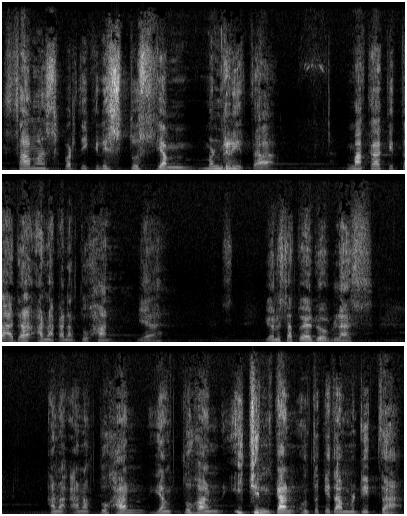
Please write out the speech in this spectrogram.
sama seperti Kristus yang menderita, maka kita adalah anak-anak Tuhan. Ya, Yohanes 1 ayat 12. Anak-anak Tuhan yang Tuhan izinkan untuk kita menderita.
